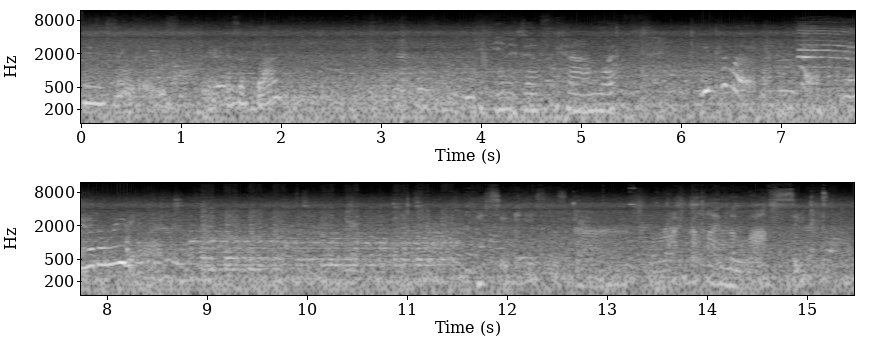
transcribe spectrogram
Two singles. There is a plug. And it does come with you come up. Yeah, a little reading light. My suitcases are uh, right behind the last seat.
